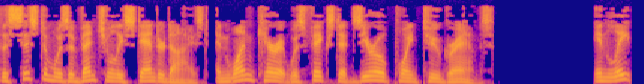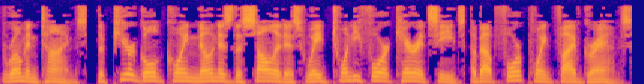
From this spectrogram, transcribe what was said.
The system was eventually standardized, and one carat was fixed at 0.2 grams. In late Roman times, the pure gold coin known as the solidus weighed 24 carat seeds about 4.5 grams.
